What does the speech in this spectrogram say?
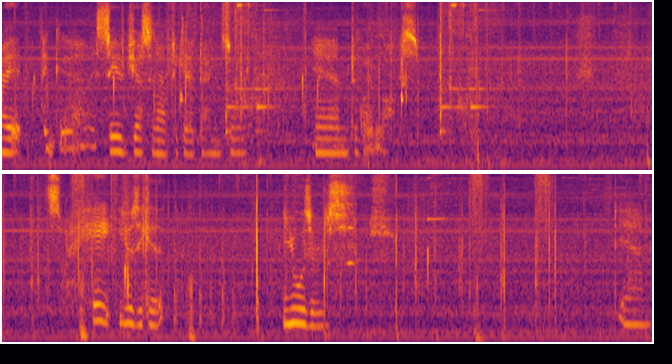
Alright, I, saved just enough to get a diamond sword and to buy blocks. So I hate using it. Users. Damn.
